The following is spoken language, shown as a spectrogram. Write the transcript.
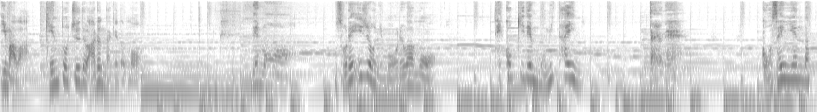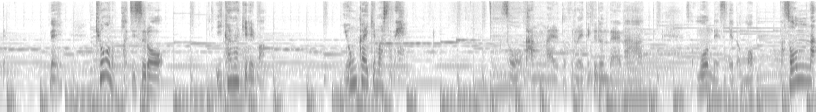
今は検討中ではあるんだけども。でも、それ以上にも俺はもう、手こきで揉みたいんだよね。5000円だって。ね、今日のパチスロ、行かなければ、4回行けましたね。そう考えると震えてくるんだよなって、思うんですけども。まあ、そんな、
